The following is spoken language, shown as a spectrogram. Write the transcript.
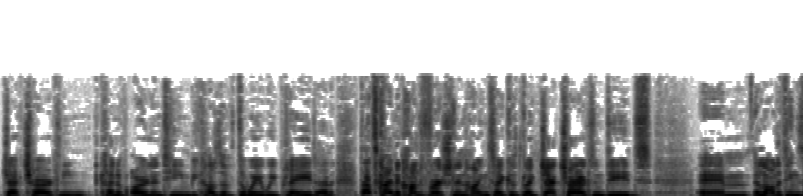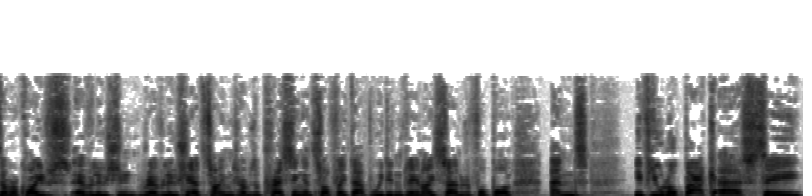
Jack Charlton kind of Ireland team because of the way we played, and that's kind of controversial in hindsight because, like Jack Charlton did. Um, a lot of things that were quite evolution, revolutionary at the time in terms of pressing and stuff like that, but we didn't play a nice standard of football. And if you look back at, say,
